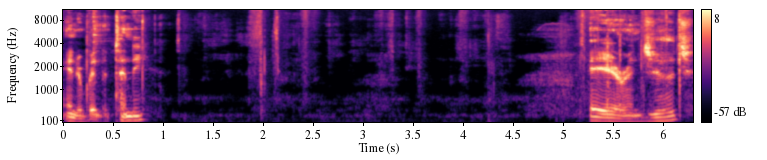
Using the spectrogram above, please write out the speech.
Andrew Benintendi. Aaron Judge.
